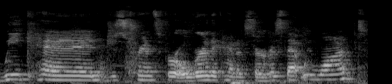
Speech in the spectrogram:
we can just transfer over the kind of service that we want.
